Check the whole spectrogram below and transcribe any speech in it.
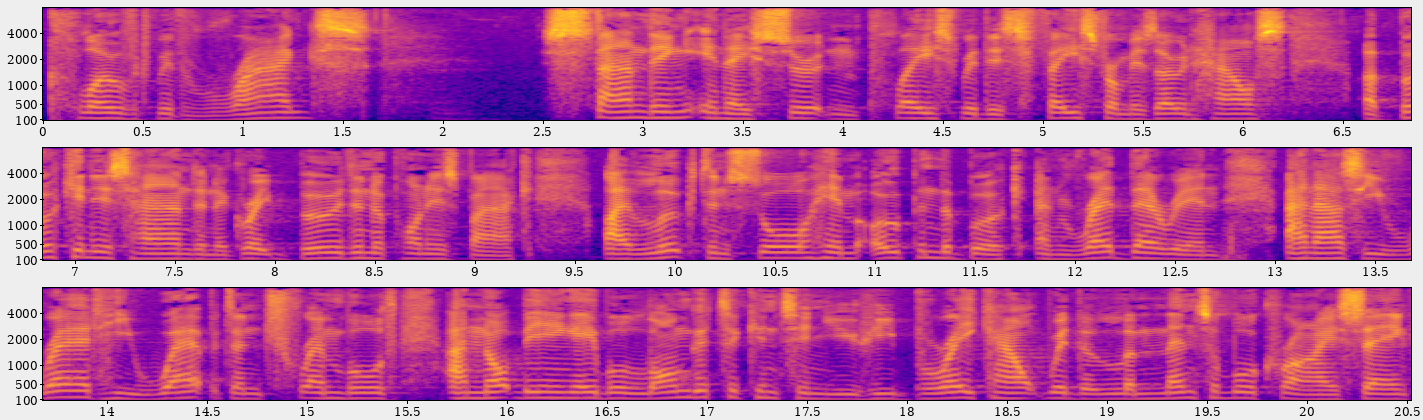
clothed with rags, standing in a certain place with his face from his own house a book in his hand and a great burden upon his back. I looked and saw him open the book and read therein. And as he read, he wept and trembled, and not being able longer to continue, he brake out with a lamentable cry, saying,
